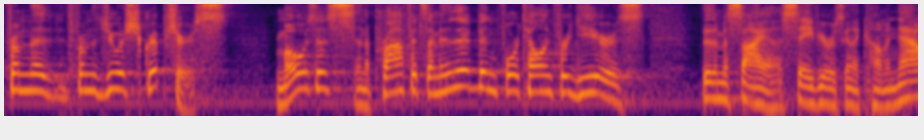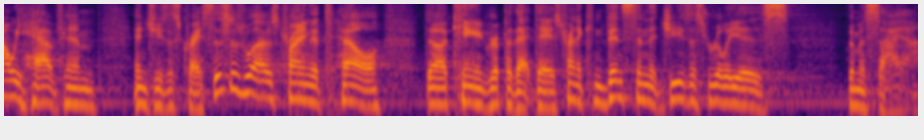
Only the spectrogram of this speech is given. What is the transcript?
from the, from the Jewish scriptures. Moses and the prophets, I mean, they've been foretelling for years that the Messiah, Savior, is going to come. And now we have him in Jesus Christ. This is what I was trying to tell the King Agrippa that day. I was trying to convince him that Jesus really is the Messiah.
